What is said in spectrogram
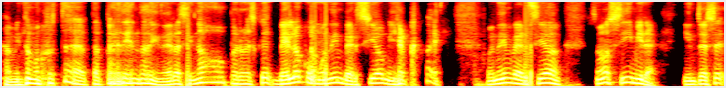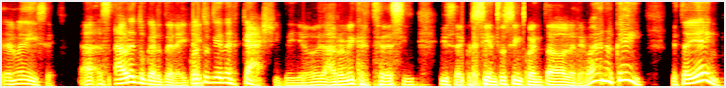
a mí no me gusta estar perdiendo dinero así, no, pero es que velo como una inversión. Y yo, una inversión. No, sí, mira. Y entonces él me dice, abre tu cartera. ¿Y cuánto tienes cash? Y yo abro mi cartera así y saco 150 dólares. Bueno, ok, está bien.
